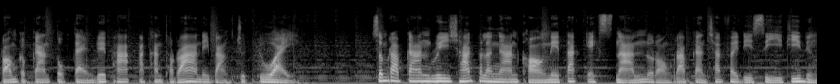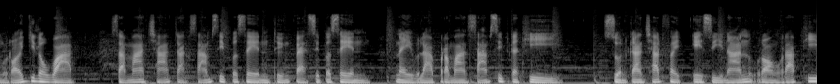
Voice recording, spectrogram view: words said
พร้อมกับการตกแต่งด้วยผ้าอะคันธราในบางจุดด้วย สำหรับการรีชาร์จพลังงานของ n e t a X นั้น รองรับการชาร์จไฟ DC ที่ 100 กิโลวัตต์ สามารถชาร์จจาก 30%ถึง 80%ในเวลาประมาณ 30 นาที ส่วนการชาร์จไฟ AC นั้นรองรับที่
